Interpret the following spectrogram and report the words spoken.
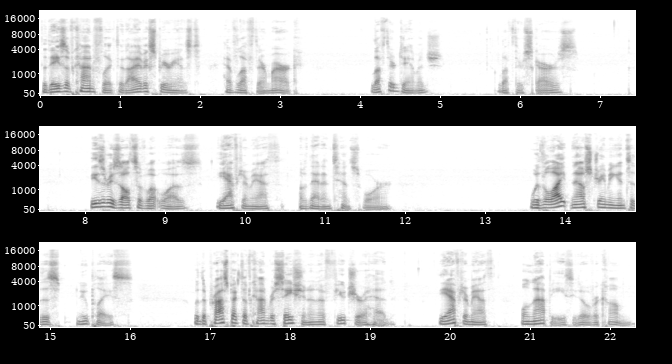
The days of conflict that I have experienced have left their mark, left their damage, left their scars. These are results of what was the aftermath of that intense war. With the light now streaming into this new place, with the prospect of conversation and a future ahead, the aftermath will not be easy to overcome.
